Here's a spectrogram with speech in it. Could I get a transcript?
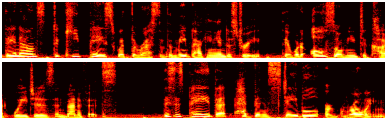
They announced to keep pace with the rest of the meatpacking industry, they would also need to cut wages and benefits. This is pay that had been stable or growing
